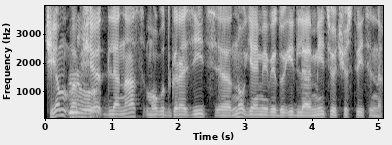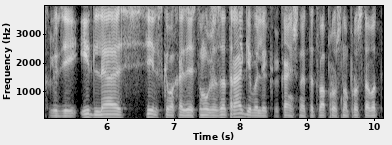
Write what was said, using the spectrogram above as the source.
Чем ну, вообще для нас могут грозить, э, ну, я имею в виду и для метеочувствительных людей, и для сельского хозяйства? Мы уже затрагивали, конечно, этот вопрос, но просто вот,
